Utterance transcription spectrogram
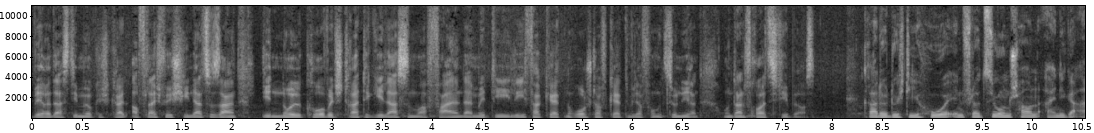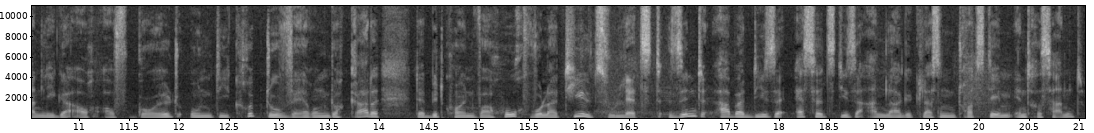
wäre das die Möglichkeit, auch vielleicht für China zu sagen, die Null-Covid-Strategie lassen wir fallen, damit die Lieferketten, Rohstoffketten wieder funktionieren. Und dann freut sich die Börse. Gerade durch die hohe Inflation schauen einige Anleger auch auf Gold und die Kryptowährungen. Doch gerade der Bitcoin war hochvolatil zuletzt. Sind aber diese Assets, diese Anlageklassen trotzdem interessant?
